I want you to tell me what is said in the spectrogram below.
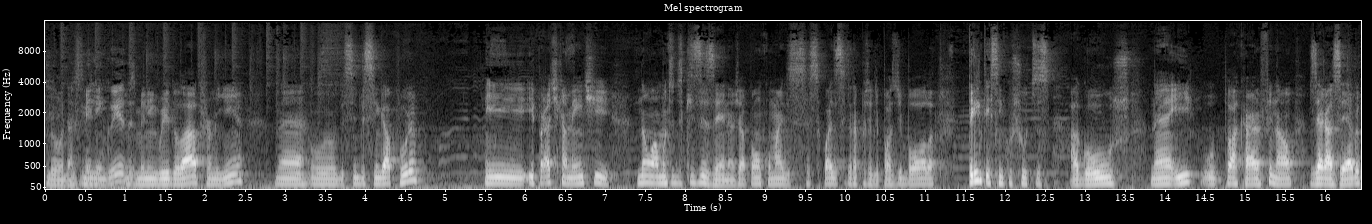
do da, Esmilinguido? Esmilinguido lá, do Formiguinha, né, o de, de Singapura. E, e, praticamente não há muito do que dizer, né? O Japão com mais quase 70% de posse de bola, 35 chutes a gols, né? E o placar final 0 a 0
